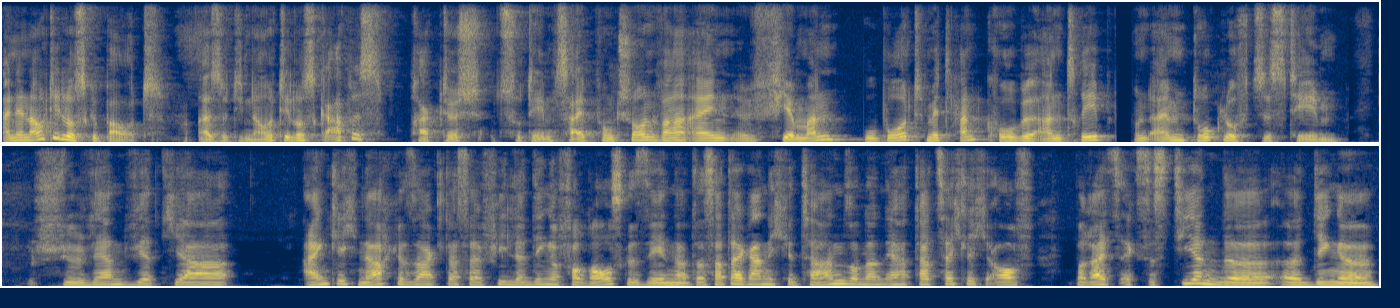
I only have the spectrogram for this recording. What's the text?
eine Nautilus gebaut. Also die Nautilus gab es praktisch zu dem Zeitpunkt schon, war ein Vier-Mann-U-Boot mit Handkurbelantrieb und einem Druckluftsystem. Jules Verne wird ja eigentlich nachgesagt, dass er viele Dinge vorausgesehen hat. Das hat er gar nicht getan, sondern er hat tatsächlich auf bereits existierende äh, Dinge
